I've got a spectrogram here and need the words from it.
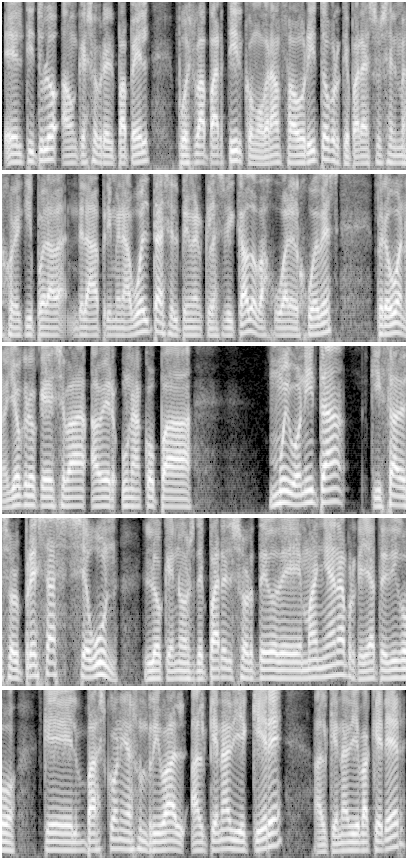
el título, aunque sobre el papel pues va a partir como gran favorito, porque para eso es el mejor equipo de la, primera vuelta, es el primer clasificado, va a jugar el jueves. Pero bueno, yo creo que se va a ver una copa muy bonita, quizá de sorpresas, según lo que nos depare el sorteo de mañana, porque ya te digo que el Vasconia es un rival al que nadie quiere, al que nadie va a querer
